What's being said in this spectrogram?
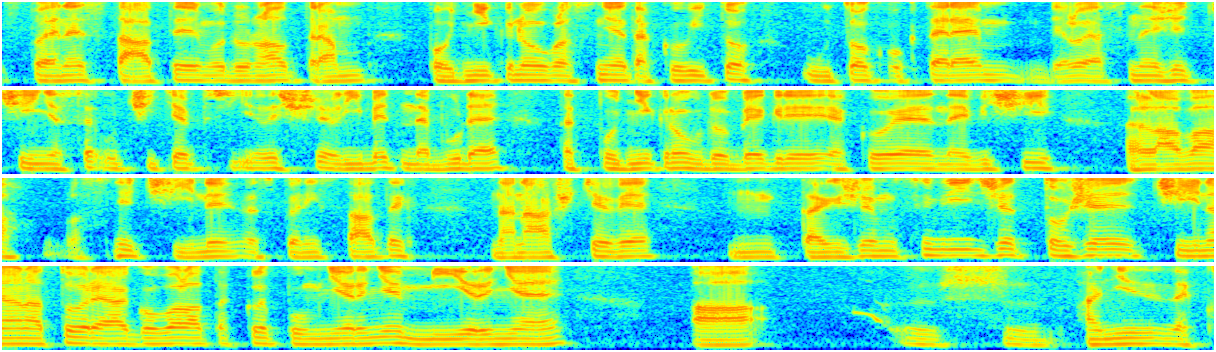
Spojené státy nebo Donald Trump podniknou vlastně takovýto útok, o kterém bylo jasné, že Číně se určitě příliš líbit nebude, tak podniknou v době, kdy jako je nejvyšší hlava vlastně Číny ve Spojených státech na návštěvě. Hmm, takže musím říct, že to, že Čína na to reagovala takhle poměrně mírně a ani jako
